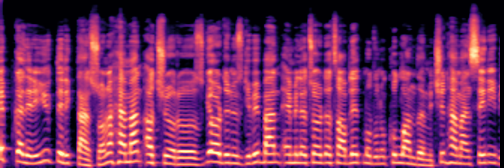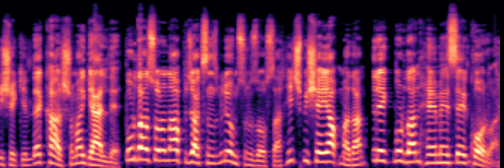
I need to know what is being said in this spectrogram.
App Gallery'yi yükledikten sonra hemen açıyoruz. Gördüğünüz gibi ben emülatörde tablet modunu kullandığım için hemen seri bir şekilde karşıma geldi. Buradan sonra ne yapacaksınız biliyor musunuz dostlar? Hiçbir şey yapmadan direkt buradan HMS Core var.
